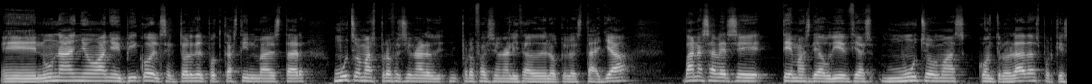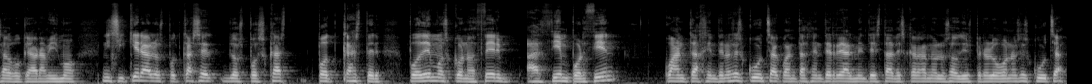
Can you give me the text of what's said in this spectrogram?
En un año, año y pico, el sector del podcasting va a estar mucho más profesional, profesionalizado de lo que lo está ya. Van a saberse temas de audiencias mucho más controladas, porque es algo que ahora mismo ni siquiera los podcasters, los podcast, podcaster podemos conocer al 100% cuánta gente nos escucha, cuánta gente realmente está descargando los audios pero luego nos escucha.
